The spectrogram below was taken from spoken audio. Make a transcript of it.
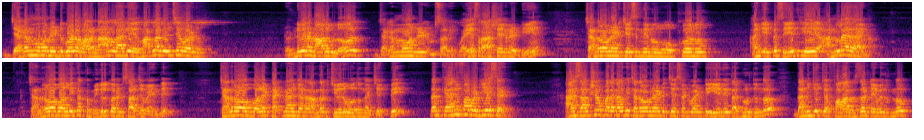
జగన్మోహన్ రెడ్డి కూడా వాళ్ళ నాన్నలాగే మరలా గెలిచేవాడు. రెండు వేల నాలుగులో జగన్మోహన్ రెడ్డి సారీ వైఎస్ రాజశేఖర రెడ్డి చంద్రబాబు నాయుడు చేసింది నేను ఒప్పుకోను అని చెప్పేసి ఏది అనలేదు ఆయన. చంద్రబాబు వల్ల ఇంకా మిగులు సాధ్యమైంది. చంద్రబాబు వల్ల టెక్నాలజీ అనేది అందరికి చేరువవుతుందని చెప్పి దాన్ని క్యారీ ఫార్వర్డ్ చేశాడు. ఆయన సంక్షేమ పథకాలకి చంద్రబాబు నాయుడు చేసినటువంటి ఏదైతే అభివృద్ధి ఉందో దాని నుంచి వచ్చే ఫలా రిజల్ట్ ఏవైతే ఉందో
